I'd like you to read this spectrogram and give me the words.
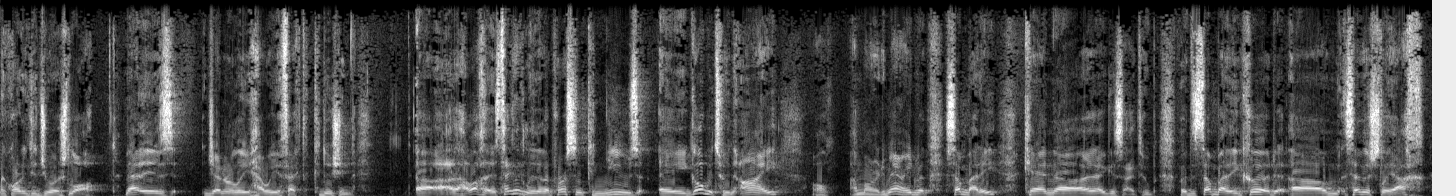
according to Jewish law. That is generally how we affect kedushin uh, the halacha is technically that a person can use a go-between. I, well, I'm already married, but somebody can, uh, I guess I too, but somebody could um, send a shliach.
